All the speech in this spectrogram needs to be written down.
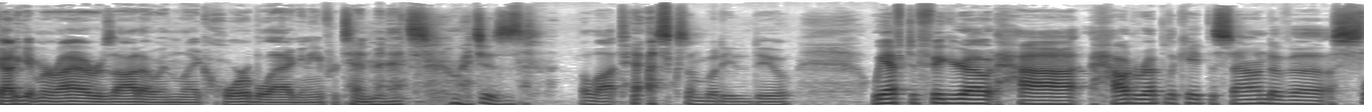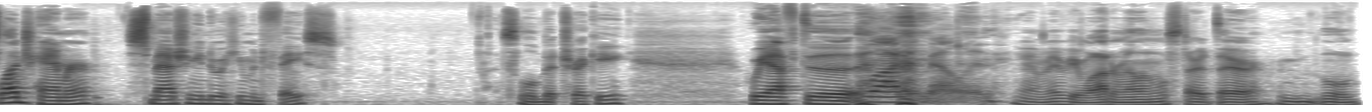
got to get Mariah Rosado in like horrible agony for ten minutes, which is a lot to ask somebody to do. We have to figure out how how to replicate the sound of a, a sledgehammer smashing into a human face. That's a little bit tricky. We have to Watermelon. yeah, maybe watermelon. We'll start there. We'll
